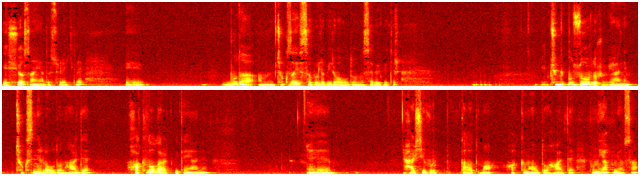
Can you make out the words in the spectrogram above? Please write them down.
yaşıyorsan ya da sürekli e, bu da çok zayıf sabırlı biri olduğunun sebebidir. Çünkü bu zordur. Yani çok sinirli olduğun halde haklı olarak bir de yani e, her şeyi vurup dağıtma hakkın olduğu halde bunu yapmıyorsan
